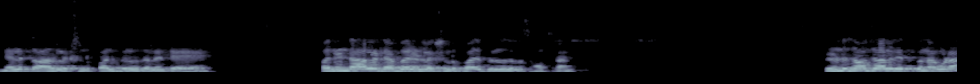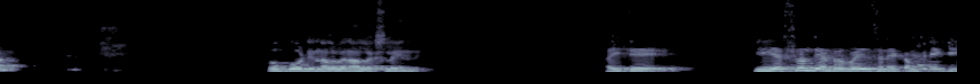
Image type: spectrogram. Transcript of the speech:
నెలకు ఆరు లక్షల రూపాయలు పెరుగుదల అంటే పన్నెండు ఆరులు డెబ్బై రెండు లక్షల రూపాయలు పెరుగుదల సంవత్సరానికి. రెండు సంవత్సరాలు ఎత్తుకున్నా కూడా ఒక కోటి నలభై నాలుగు లక్షలైంది. అయితే ఈ యశ్వంత్ ఎంటర్ప్రైజెస్ అనే కంపెనీకి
